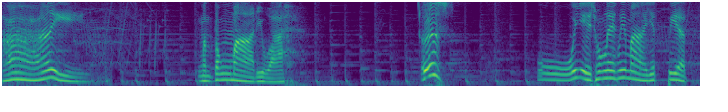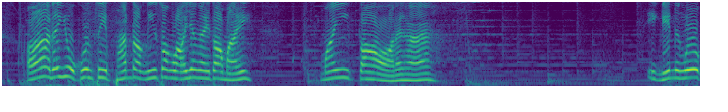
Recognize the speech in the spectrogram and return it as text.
ไอ้มันต้องมาดิวะเอสโอ้ยเอช่องแรกไม่มาเย็ดเปียดอ๋อได้อยู่คูณสิบพัดดอกนี้สองร้อยยังไงต่อไหม ไม่ต่อนะคะ อีกนิดนึงลูก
